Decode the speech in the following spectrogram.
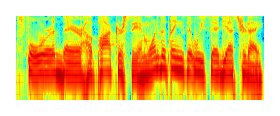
for their hypocrisy. And one of the things that we said yesterday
